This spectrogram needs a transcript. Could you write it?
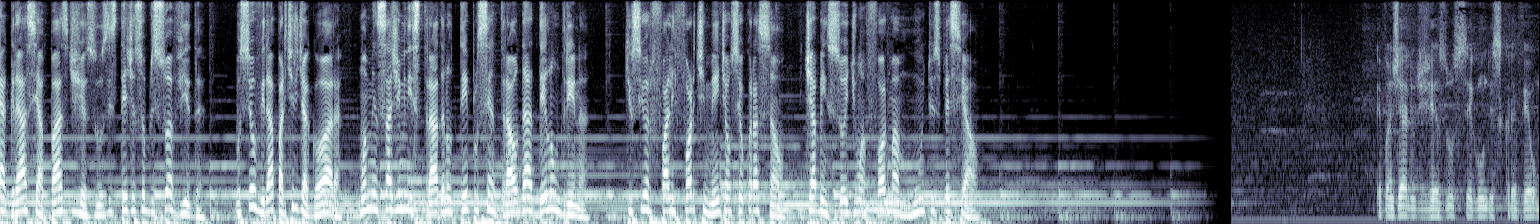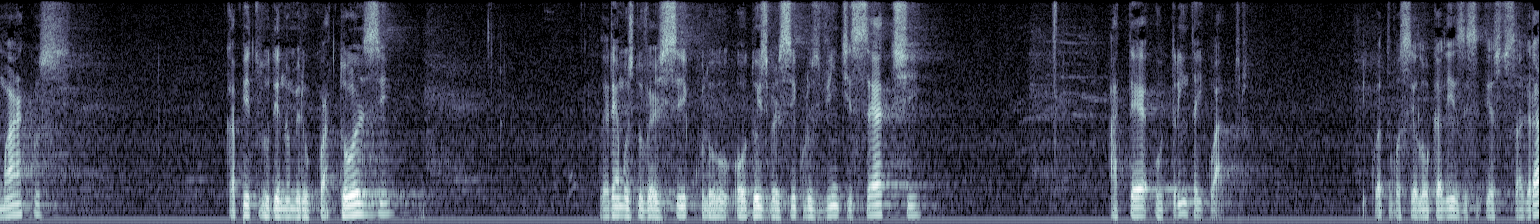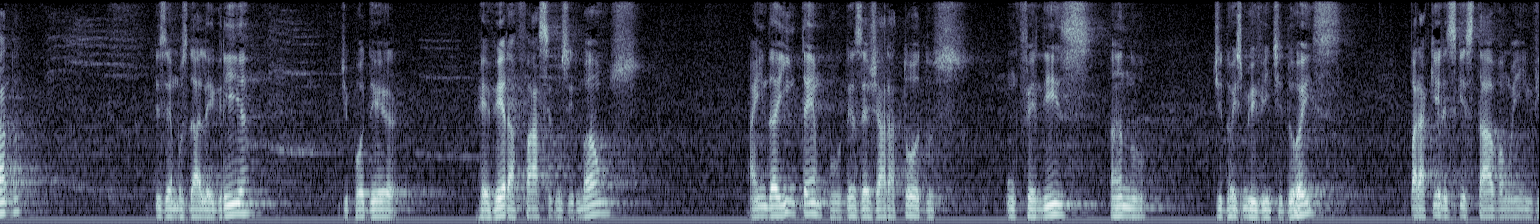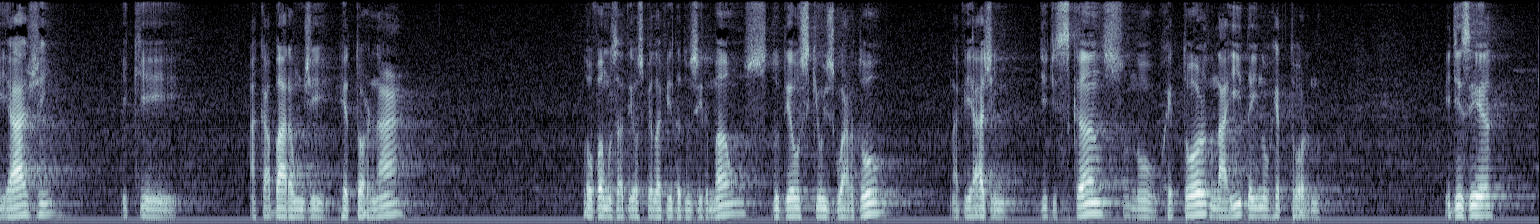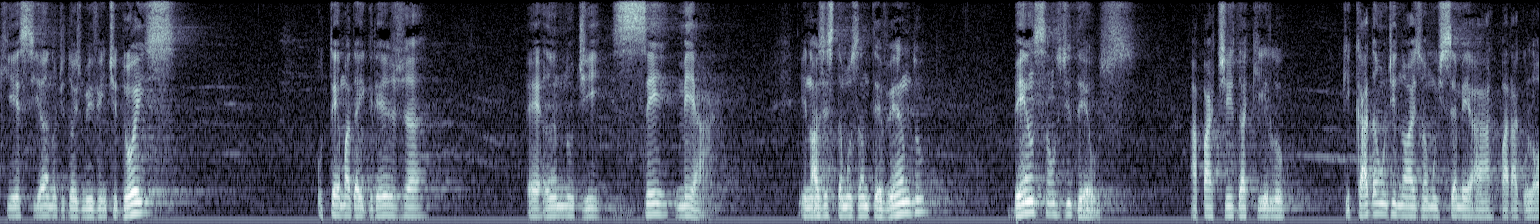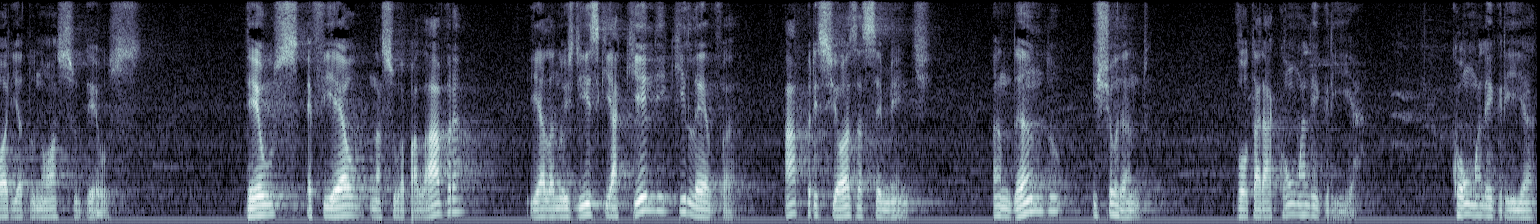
Que a graça e a paz de Jesus esteja sobre sua vida. Você ouvirá a partir de agora uma mensagem ministrada no Templo Central da AD Londrina. Que o Senhor fale fortemente ao seu coração e te abençoe de uma forma muito especial. Evangelho de Jesus, segundo escreveu Marcos, capítulo de número 14. Leremos do versículo ou dos versículos 27 até o 34. Enquanto você localiza esse texto sagrado, dizemos da alegria de poder rever a face dos irmãos, ainda em tempo desejar a todos um feliz ano de 2022 para aqueles que estavam em viagem e que acabaram de retornar. Louvamos a Deus pela vida dos irmãos, do Deus que os guardou na viagem de descanso, no retorno, na ida e no retorno. E dizer que esse ano de 2022, o tema da igreja é ano de semear. E nós estamos antevendo bênçãos de Deus a partir daquilo que cada um de nós vamos semear para a glória do nosso Deus. Deus é fiel na Sua palavra e ela nos diz que aquele que leva a preciosa semente, andando e chorando, voltará com alegria, com alegria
